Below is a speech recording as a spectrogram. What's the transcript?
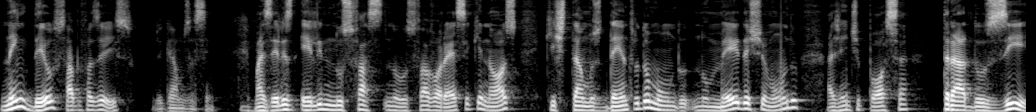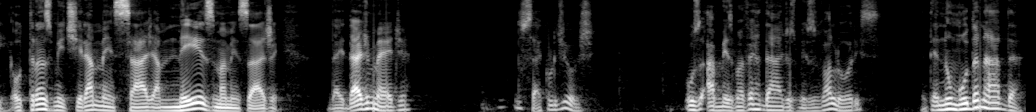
Nem Deus sabe fazer isso, digamos assim. Mas ele, ele nos, faz, nos favorece que nós, que estamos dentro do mundo, no meio deste mundo, a gente possa traduzir ou transmitir a mensagem, a mesma mensagem da Idade Média do século de hoje a mesma verdade, os mesmos valores. Entende? Não muda nada.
